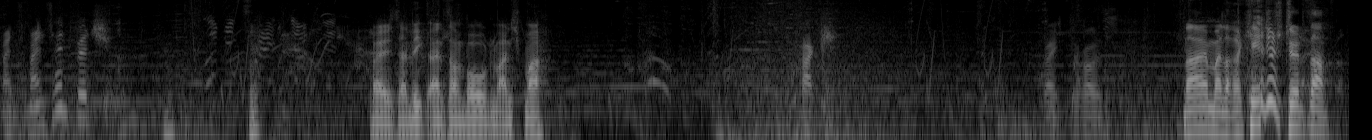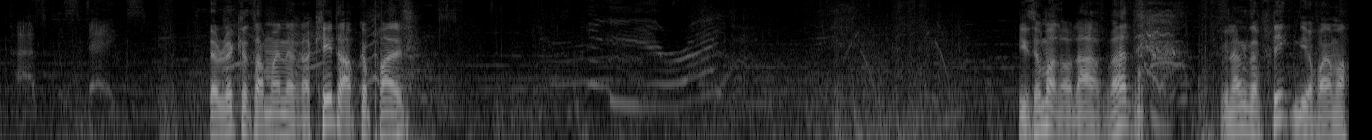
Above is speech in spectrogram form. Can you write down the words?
Meinst du mein Sandwich? Weil da liegt eins am Boden manchmal. Fuck. Weicht du raus. Nein, meine Rakete stürzt ab. Der Rick ist an meine Rakete abgeprallt. Die ist immer noch da. Was? Wie langsam fliegen die auf einmal?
